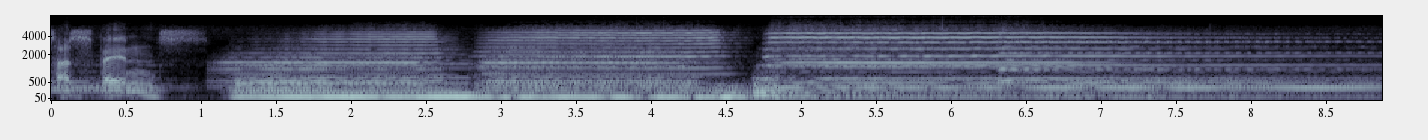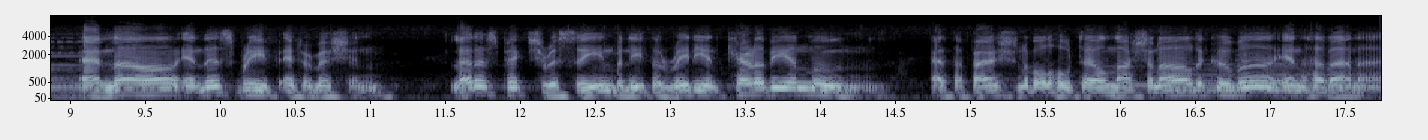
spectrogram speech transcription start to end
suspense. And now, in this brief intermission, let us picture a scene beneath a radiant Caribbean moon at the fashionable Hotel Nacional de Cuba in Havana.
